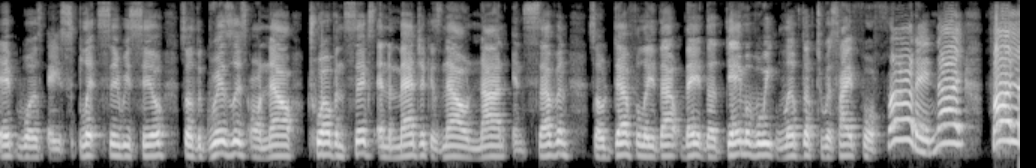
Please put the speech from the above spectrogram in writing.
It was a split series here. So the Grizzlies are now 12 and 6, and the Magic is now 9 and 7. So definitely that they the game of the week lived up to its hype for Friday night fire.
